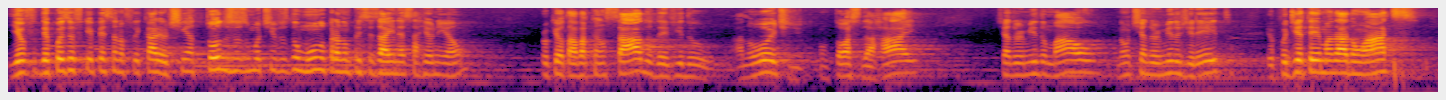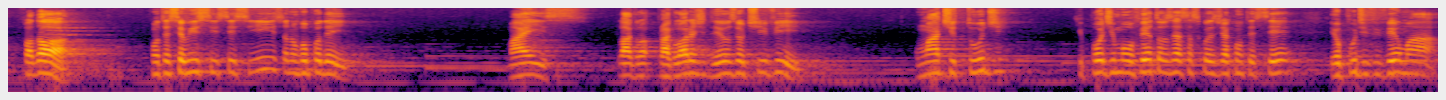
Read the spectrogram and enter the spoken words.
E eu, depois eu fiquei pensando, eu falei, cara, eu tinha todos os motivos do mundo para não precisar ir nessa reunião, porque eu estava cansado devido à noite, com tosse da RAI, tinha dormido mal, não tinha dormido direito. Eu podia ter mandado um WhatsApp, falado, ó, aconteceu isso, isso, isso, isso, eu não vou poder ir. Mas, para a glória de Deus, eu tive uma atitude que pôde mover todas essas coisas de acontecer, eu pude viver uma,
